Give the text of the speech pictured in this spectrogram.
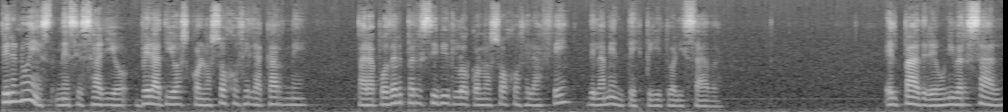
Pero no es necesario ver a Dios con los ojos de la carne para poder percibirlo con los ojos de la fe de la mente espiritualizada. El Padre Universal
